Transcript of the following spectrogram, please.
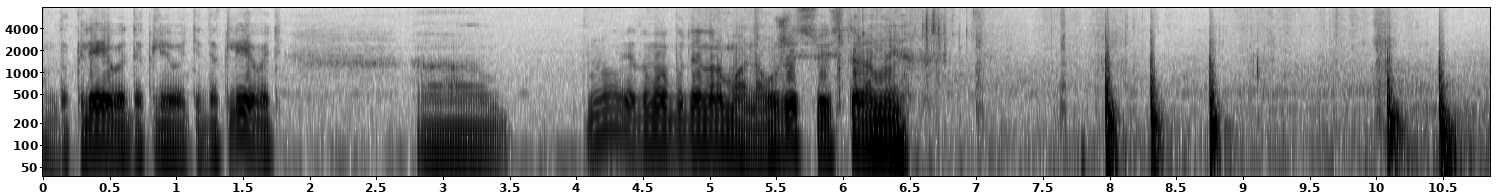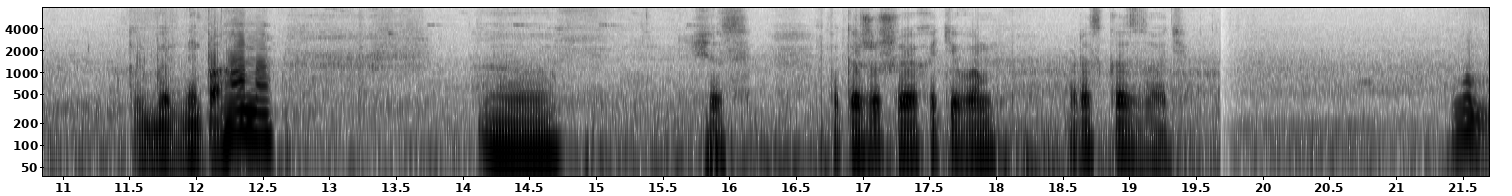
доклеивать, доклеивать и доклеивать. А, ну, я думаю, будет нормально. Уже с той стороны как бы непогано. Сейчас покажу, що я хотів вам розказати. Ну,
